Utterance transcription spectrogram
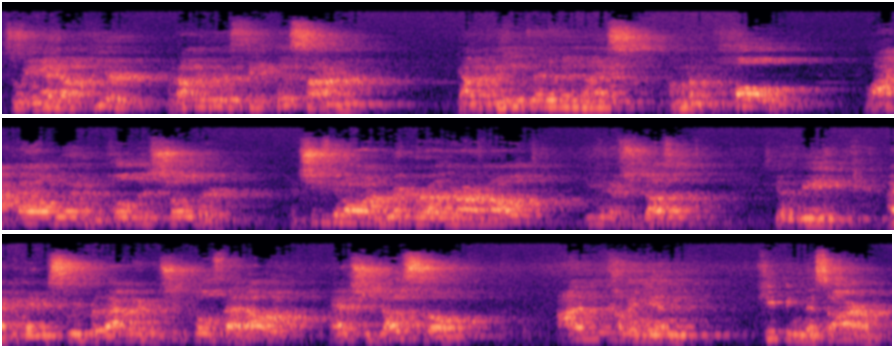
So we end up here. What I'm going to do is take this arm, got my knee driven in nice, I'm going to pull, lock my elbow in and pull this shoulder. And she's going to want to rip her other arm out. Even if she doesn't, it's going to be, I can maybe sweep her that way, but she pulls that out. As she does so, I'm coming in, keeping this arm,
